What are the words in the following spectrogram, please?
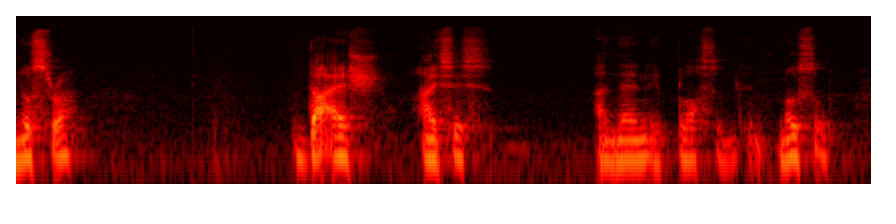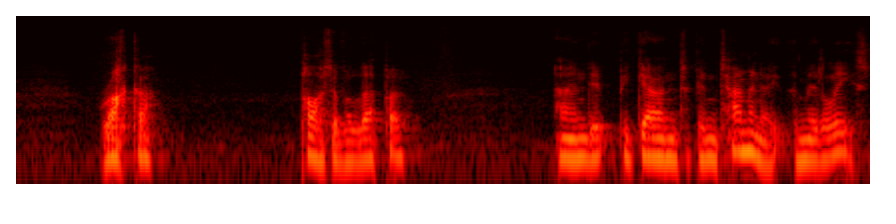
Nusra, Daesh, ISIS, and then it blossomed in Mosul, Raqqa, part of Aleppo, and it began to contaminate the Middle East.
